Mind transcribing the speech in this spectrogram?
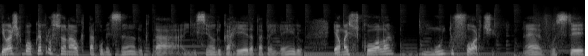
E eu acho que qualquer profissional que está começando, que está iniciando carreira, está aprendendo, é uma escola muito forte. Né? Você,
